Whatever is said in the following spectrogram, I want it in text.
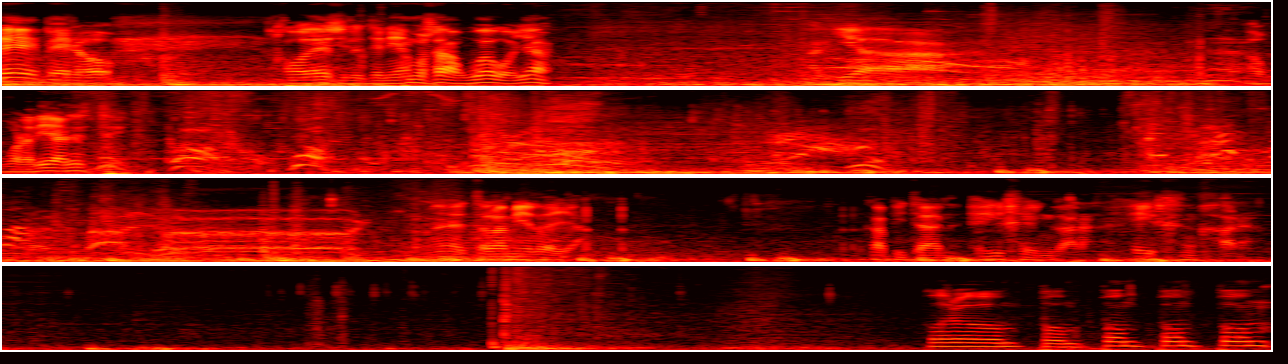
Pero... Joder, si lo teníamos a huevo ya. Aquí a... Al guardián este. Eh, está la mierda ya. Capitán Eigengar. Eigenhar. Pum, pum, pum, pum, pum,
